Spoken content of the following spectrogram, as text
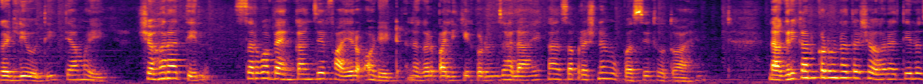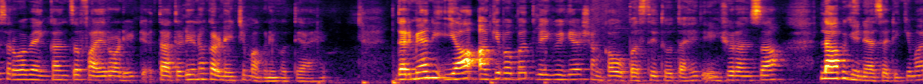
घडली होती. त्यामुळे शहरातील सर्व बँकांचे फायर ऑडिट नगरपालिकेकडून झालं आहे का असा प्रश्न उपस्थित होतो आहे. नागरिकांकडून आता शहरातील सर्व बँकांचं फायर ऑडिट तातडीनं करण्याची मागणी होते आहे. दरम्यान या आगीबाबत वेगवेगळ्या शंका उपस्थित होत आहेत. इन्शुरन्सचा लाभ घेण्यासाठी किंवा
